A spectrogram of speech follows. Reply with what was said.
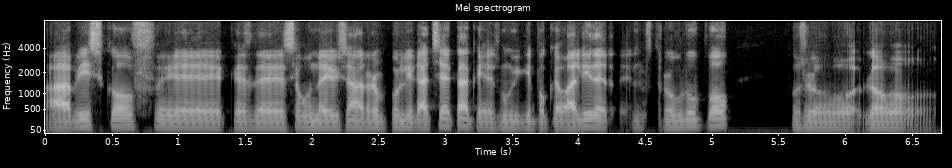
a eh, que es de Segunda División de la República Checa, que es un equipo que va líder de nuestro grupo, pues lo, lo,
